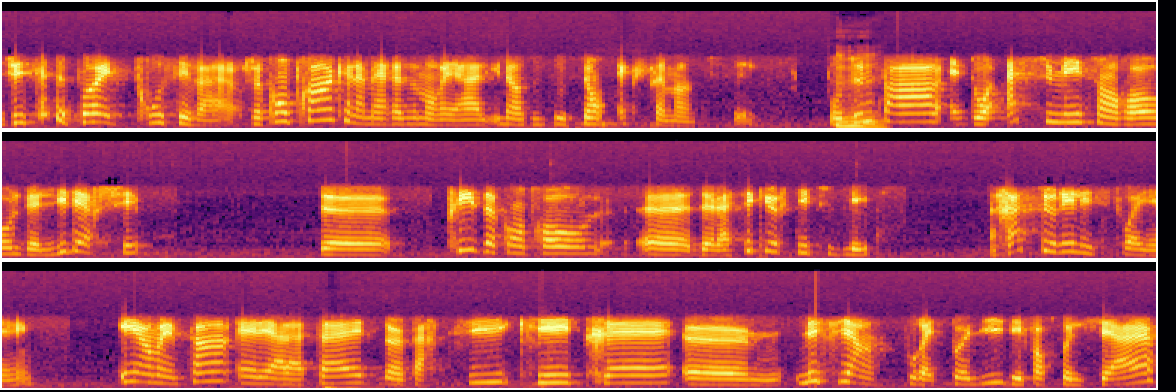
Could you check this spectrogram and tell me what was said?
J'essaie de pas être trop sévère. Je comprends que la mairesse de Montréal est dans une position extrêmement difficile. Mhm. D'une part, elle doit assumer son rôle de leadership, de prise de contrôle euh, de la sécurité publique, rassurer les citoyens, et en même temps, elle est à la tête d'un parti qui est très euh, méfiant, pour être poli, des forces policières,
